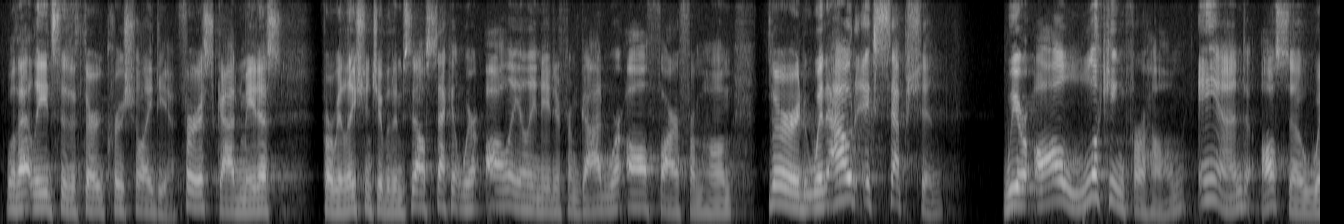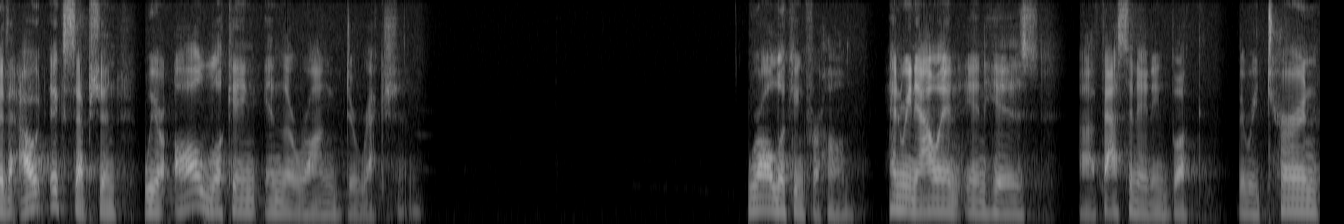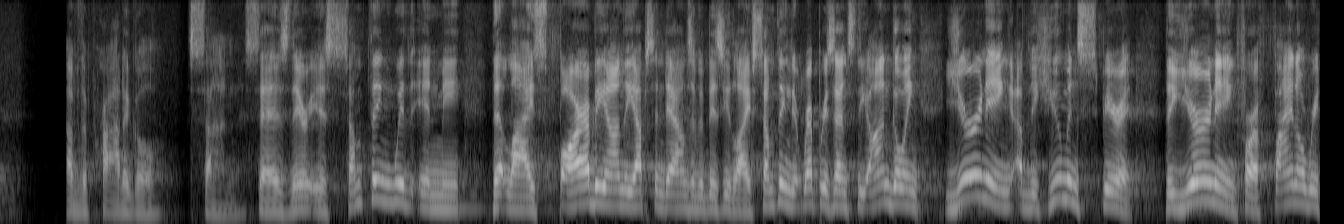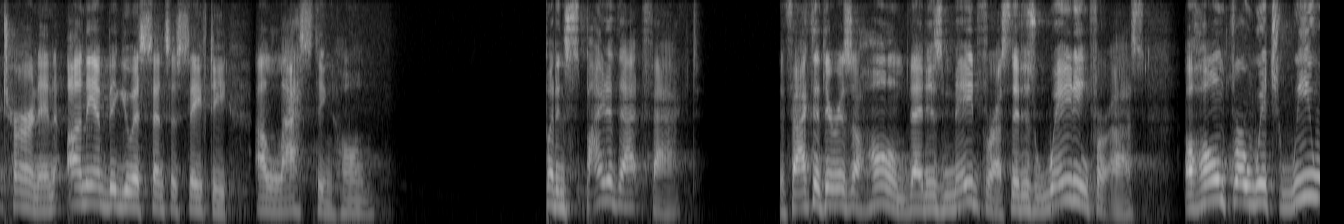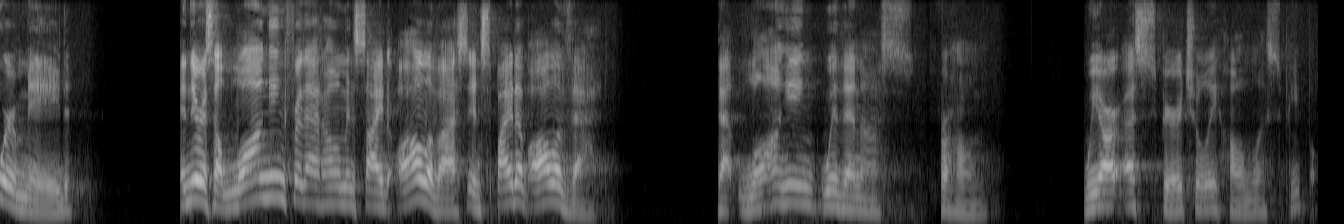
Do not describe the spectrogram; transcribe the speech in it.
Well, that leads to the third crucial idea. First, God made us for relationship with himself. Second, we're all alienated from God. We're all far from home. Third, without exception, we are all looking for home, and also, without exception, we are all looking in the wrong direction. We're all looking for home. Henry Nouwen, in his uh, fascinating book, The Return of the Prodigal Son, says, There is something within me that lies far beyond the ups and downs of a busy life, something that represents the ongoing yearning of the human spirit the yearning for a final return, an unambiguous sense of safety, a lasting home. But in spite of that fact, the fact that there is a home that is made for us, that is waiting for us, a home for which we were made, and there is a longing for that home inside all of us, in spite of all of that, that longing within us for home. We are a spiritually homeless people.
